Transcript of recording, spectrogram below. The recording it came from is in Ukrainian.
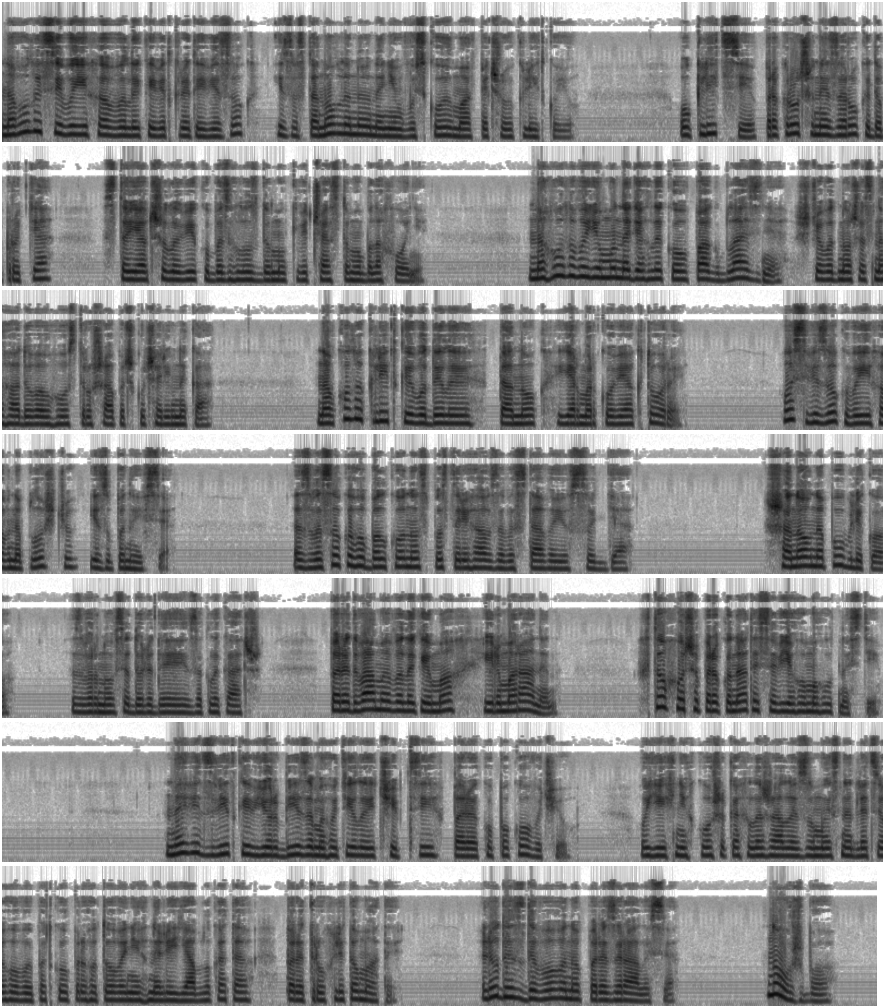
На вулиці виїхав великий відкритий візок із встановленою на нім вузькою мавпячою кліткою. У клітці, прикручений за руки до пруття, стояв чоловік у безглуздому квітчастому балахоні. На голову йому надягли ковпак блазня, що водночас нагадував гостру шапочку чарівника. Навколо клітки водили танок ярмаркові актори. Ось візок виїхав на площу і зупинився. З високого балкону спостерігав за виставою суддя. Шановна публіко, звернувся до людей закликач, перед вами великий мах Ільмаранин. Хто хоче переконатися в його могутності? Невід звідки в юрбі замиготіли чіпці перекупаковичів. У їхніх кошиках лежали зумисне для цього випадку приготовані гнилі яблука та перетрухлі томати. Люди здивовано перезиралися. Ну ж бо,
